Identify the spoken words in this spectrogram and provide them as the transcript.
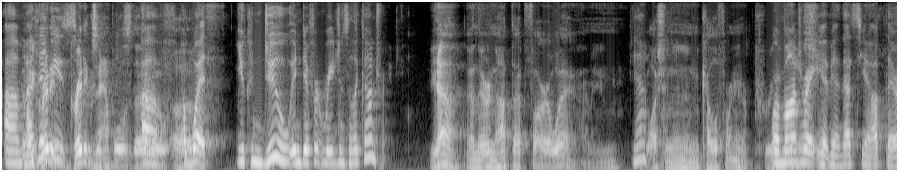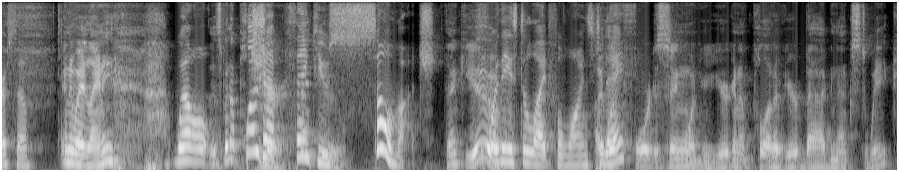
Um, I I think great, these great examples though of, of what you can do in different regions of the country, Yeah, and they're not that far away. I mean, Yeah. Washington and California are pretty. or Monterey. Yeah, yeah, that's yeah up there. So Anyway, Laney, well, it's been a pleasure. Chip, thank, you so much Thank you for these delightful wines today. I look forward to seeing what you're going to pull out of your bag next week.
